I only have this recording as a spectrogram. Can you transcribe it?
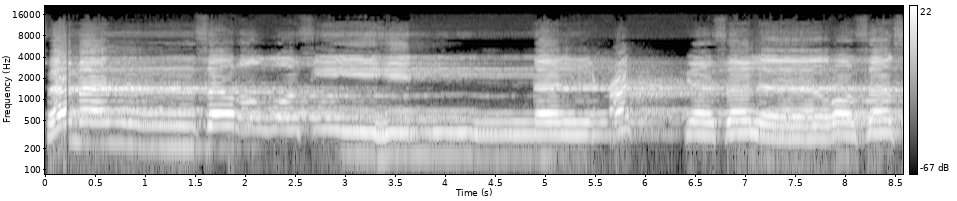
فمن فرض فيهن الحج فلا رفث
